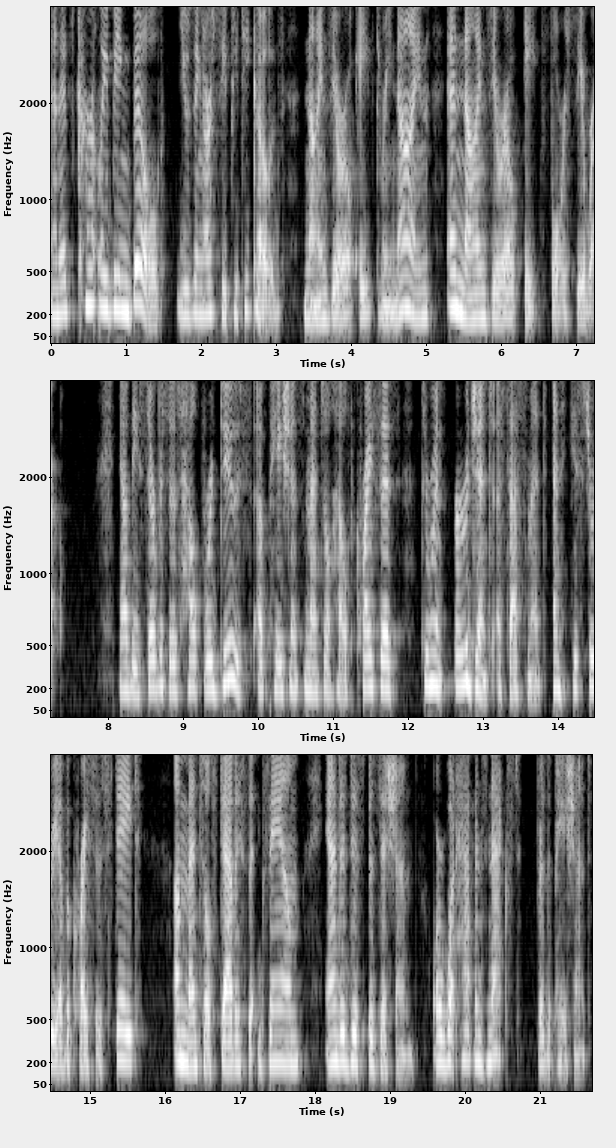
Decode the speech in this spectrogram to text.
and it's currently being billed using our CPT codes 90839 and 90840. Now, these services help reduce a patient's mental health crisis through an urgent assessment and history of a crisis state, a mental status exam, and a disposition, or what happens next for the patient.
